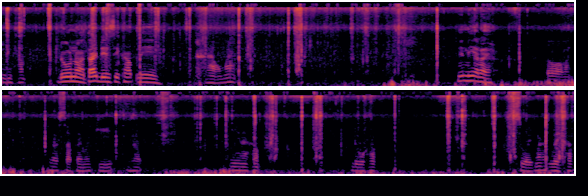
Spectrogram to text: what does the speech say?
ดินครับ ดูหน่อใต้ดินสิครับนี่ขาวมาก นี่นี่อะไรต่อมันที่ เราสับไปเมื่อกี้นะครับ นี่นะครับ ดูครับ สวยมากเลยครับ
